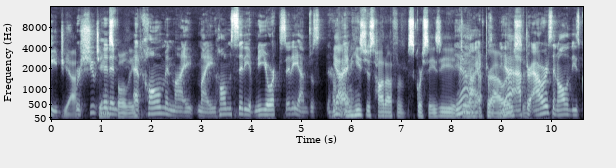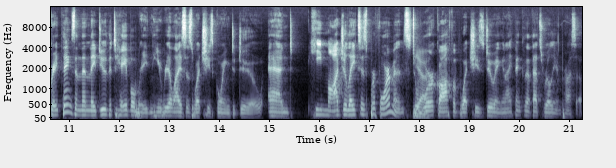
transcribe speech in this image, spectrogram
Yeah. We're shooting James it in, Foley. at home in my my home city of New York City. I'm just yeah, and he's just hot off of Scorsese and doing after cl- hours. Yeah, after hours and all of these great things. And then they do the table read and he realizes what she's going to do. And he modulates his performance to Yeah. work off of what she's doing. And I think that that's really impressive.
